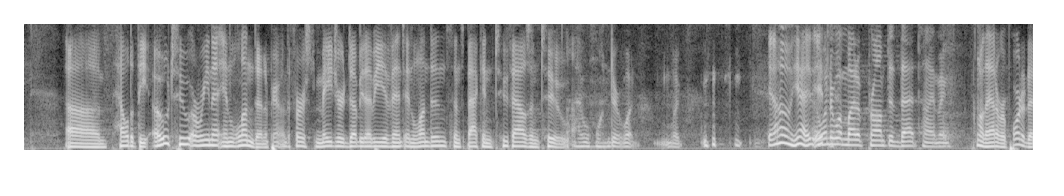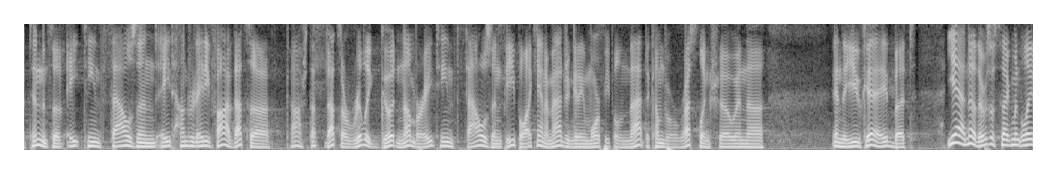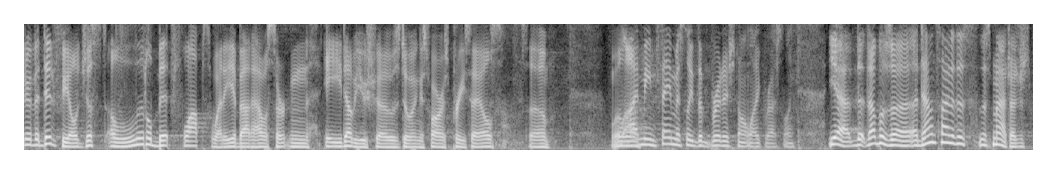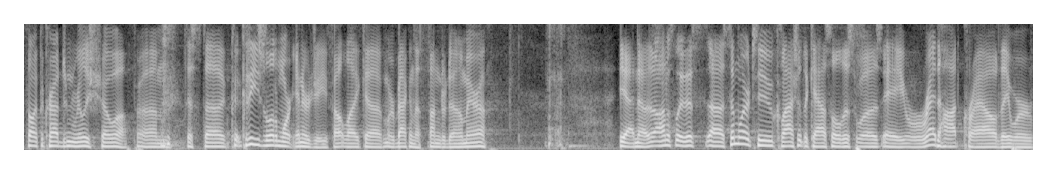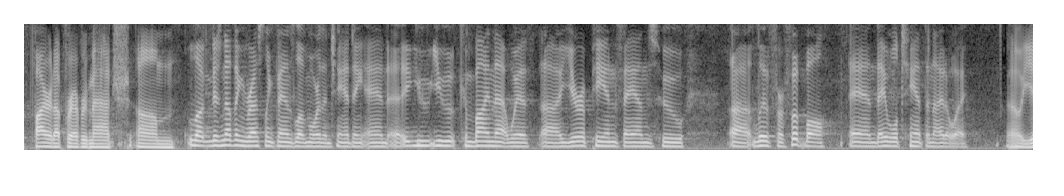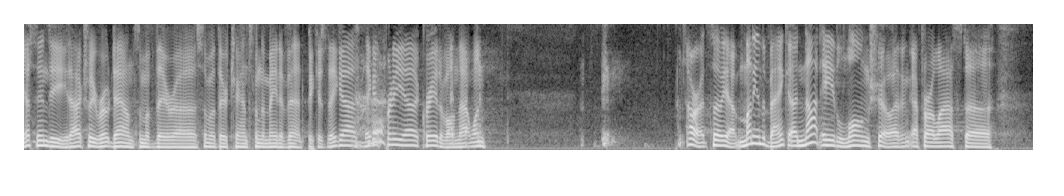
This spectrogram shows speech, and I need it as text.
um, held at the O2 Arena in London. Apparently, the first major WWE event in London since back in 2002. I wonder what. what Oh yeah, it, I it- wonder what might have prompted that timing. well, they had a reported attendance of 18,885. That's a gosh, that that's a really good number. 18,000 people. I can't imagine getting more people than that to come to a wrestling show in uh, in the UK, but yeah, no, there was a segment later that did feel just a little bit flop sweaty about how a certain AEW show is doing as far as pre-sales. So, well, Well, uh, I mean, famously, the British don't like wrestling. yeah, th- that was a, a downside of this this match. I just felt like the crowd didn't really show up. Um, just uh, could could have used a little more energy. Felt like uh, we were back in the Thunderdome era. Yeah, no, honestly, this uh, similar to Clash at the Castle. This was a red hot crowd. They were fired up for every match. Um, Look, there's nothing wrestling fans love more than chanting, and uh, you you combine that with uh, European fans who uh, live for football, and they will chant the night away. Oh yes, indeed. I actually wrote down some of their uh, some of their chants from the main event because they got they got pretty uh, creative on that one. All right, so yeah, Money in the Bank. Uh, not a long show. I think after our last uh,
